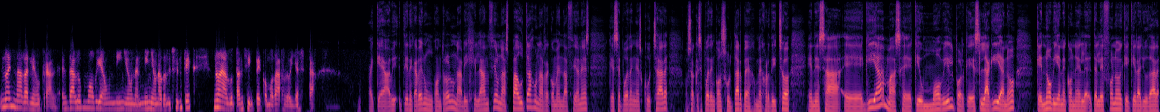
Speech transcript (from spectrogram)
no es nada neutral. El darle un móvil a un niño, una niña, un adolescente no es algo tan simple como darlo y ya está. Hay que, tiene que haber un control, una vigilancia, unas pautas, unas recomendaciones que se pueden escuchar, o sea, que se pueden consultar, mejor dicho, en esa eh, guía, más eh, que un móvil, porque es la guía, ¿no? que no viene con el teléfono y que quiere ayudar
